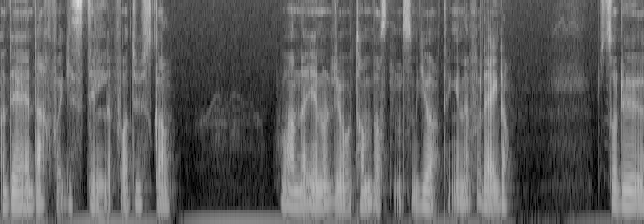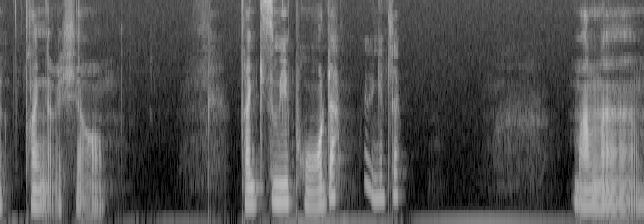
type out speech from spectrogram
Og det er derfor jeg er stille, for at du skal være nøye når det er jo tannbørsten som gjør tingene for deg, da. Så du trenger ikke å tenke så mye på det, egentlig. Men eh,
